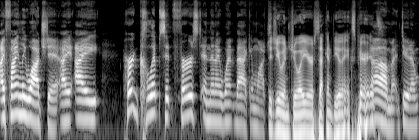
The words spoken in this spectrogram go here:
I finally watched it. I I heard clips at first, and then I went back and watched. Did it. you enjoy your second viewing experience? Um, dude, I'm,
